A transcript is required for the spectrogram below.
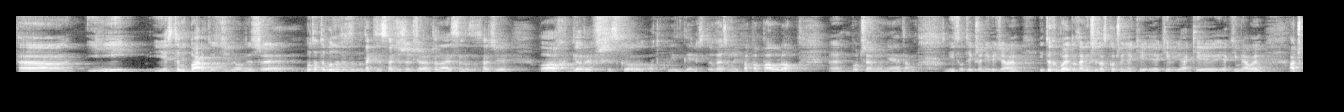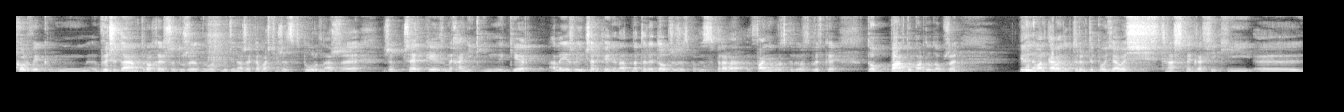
E, I jestem bardzo zdziwiony, że. Bo to, to było na, na takiej zasadzie, że wziąłem to na SN na zasadzie, och, biorę wszystko od Queen Games, to wezmę i Papa Paulo, e, bo czemu nie? Tam pff, nic o tej grze nie wiedziałem. I to chyba jedno z największych zaskoczeń, jakie, jakie, jakie, jakie miałem. Aczkolwiek mm, wyczytałem trochę, że dużo ludzi narzeka właśnie, że jest wtórna, że, że czerpie z mechaniki innych gier, ale jeżeli czerpie na, na tyle dobrze, że spra- sprawia fajną rozgry- rozgrywkę, to bardzo, bardzo dobrze. Jedyny mankament, o którym Ty powiedziałeś, straszne grafiki, yy,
